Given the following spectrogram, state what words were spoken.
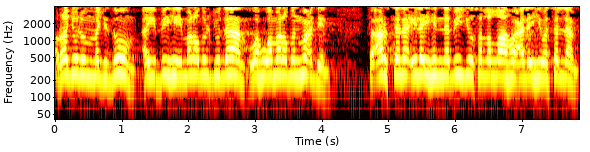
رجل مجذوم أي به مرض الجذام وهو مرض معد فأرسل إليه النبي صلى الله عليه وسلم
